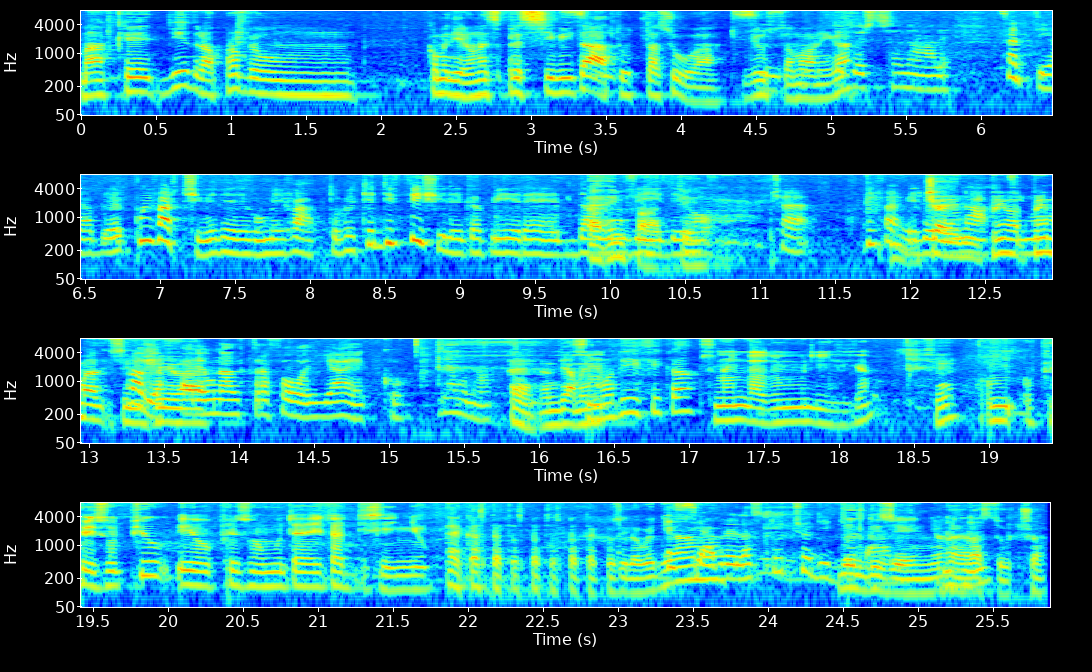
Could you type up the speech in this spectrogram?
ma che dietro ha proprio un, come dire, un'espressività tutta sua, Sì, giusto Monica? personale. Senti Gabriele, puoi farci vedere come hai fatto? Perché è difficile capire da Eh, un infatti. video. Cioè, mi fai vedere Cioè, un attimo? prima- prima si Provi diceva- a fare un'altra foglia, ecco. Vediamo un attimo. Eh, andiamo in Sono- modifica. Sono andato in modifica, Sì. ho, ho preso il più e ho preso la modalità disegno Ecco, aspetta, aspetta, aspetta, così lo E vediamo. si apre l'astuccio digitale. Del disegno, Mhm. eh, l'astuccio.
